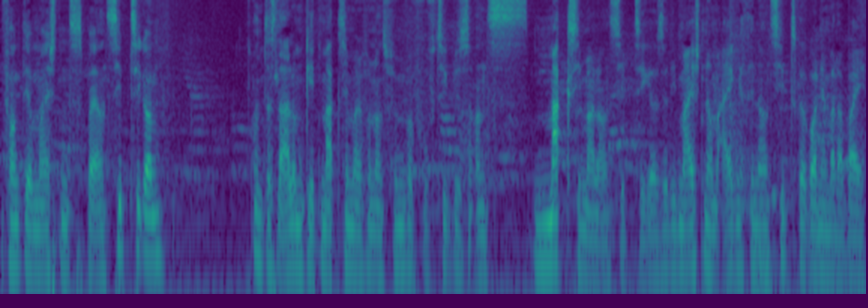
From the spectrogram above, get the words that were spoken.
fängt ja meistens bei uns 70 an und das Slalom geht maximal von 1,55 bis ans maximal 1,70. Also die meisten haben eigentlich den 1,70er gar nicht mehr dabei.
